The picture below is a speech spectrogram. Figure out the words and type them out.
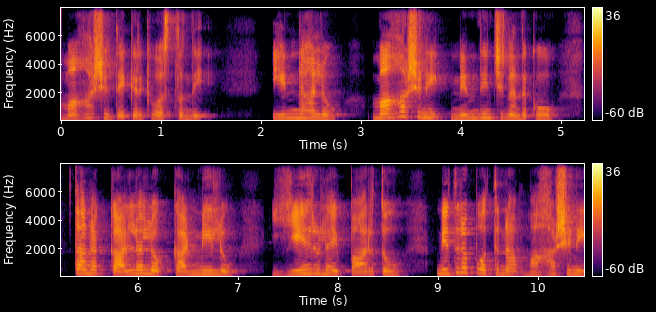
మహర్షి దగ్గరికి వస్తుంది. ఇన్నాళ్ళు మహర్షిని నిందించినందుకు తన కళ్ళల్లో కన్నీళ్ళు ఏరులై పారుతూ నిద్రపోతున్న మహర్షిని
